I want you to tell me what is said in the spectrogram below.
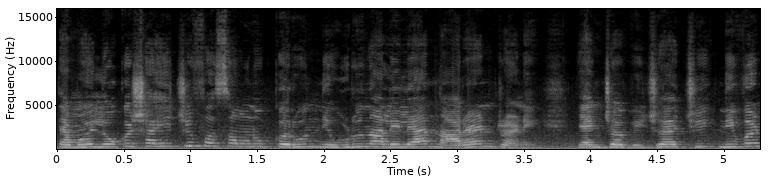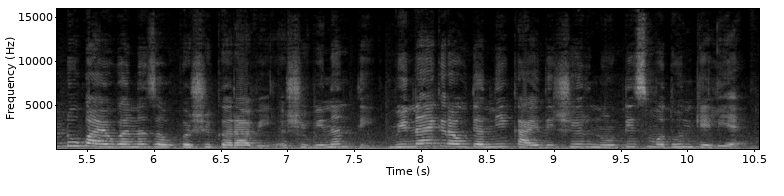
त्यामुळे लोकशाहीची फसवणूक करून निवडून आलेल्या नारायण राणे यांच्या विजयाची निवडणूक आयोगानं चौकशी करावी अशी विनंती विनायक राऊत यांनी कायदेशीर नोटीसमधून केली आहे.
